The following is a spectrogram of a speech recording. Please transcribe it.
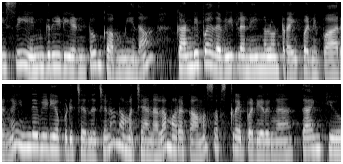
ஈஸி இன்க்ரீடியண்ட்டும் கம்மி தான். கண்டிப்பாக இதை வீட்டில் நீங்களும் ட்ரை பண்ணி பாருங்கள் இந்த வீடியோ பிடிச்சிருந்துச்சுன்னா நம்ம சேனலை மறக்காமல் சப்ஸ்கிரைப் பண்ணிடுங்க தேங்க்யூ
